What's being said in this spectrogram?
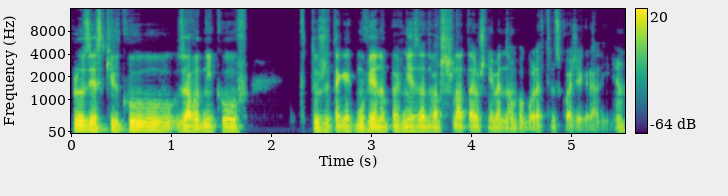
plus jest kilku zawodników, którzy, tak jak mówię, no pewnie za 2-3 lata już nie będą w ogóle w tym składzie grali, nie?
